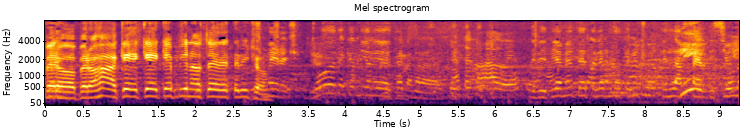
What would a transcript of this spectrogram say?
Pero, pero, ajá, ¿qué, qué, qué opina usted de este bicho? Mire, yo desde aquel día le dije a usted, camarada, definitivamente el teléfono de este bicho es la perdición.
